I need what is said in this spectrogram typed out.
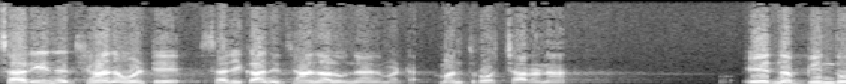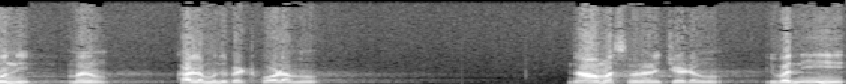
సరైన ధ్యానం అంటే సరికాని ధ్యానాలు ఉన్నాయన్నమాట. మంత్రోచ్చారణ ఏదైనా బిందువుని మనం కళ్ళ ముందు పెట్టుకోవడము నామస్మరణ చేయడము ఇవన్నీ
